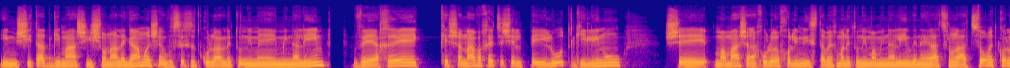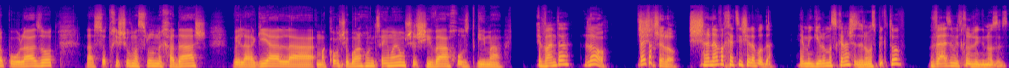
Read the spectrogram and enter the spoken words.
עם שיטת דגימה שהיא שונה לגמרי, שמבוססת כולה על נתונים אה, מנהליים, ואחרי כשנה וחצי של פעילות גילינו שממש אנחנו לא יכולים להסתמך בנתונים המנהליים ונאלצנו לעצור את כל הפעולה הזאת, לעשות חישוב מסלול מחדש ולהגיע למקום שבו אנחנו נמצאים היום של 7% דגימה. הבנת? לא, בטח שלא. שנה וחצי של עבודה. הם הגיעו למסקנה שזה לא מספיק טוב, ואז הם התחילו לגנוז את זה.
